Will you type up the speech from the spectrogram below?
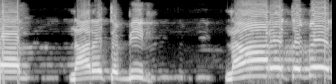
দেন। না রে তকবীর না রে তকবীর।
